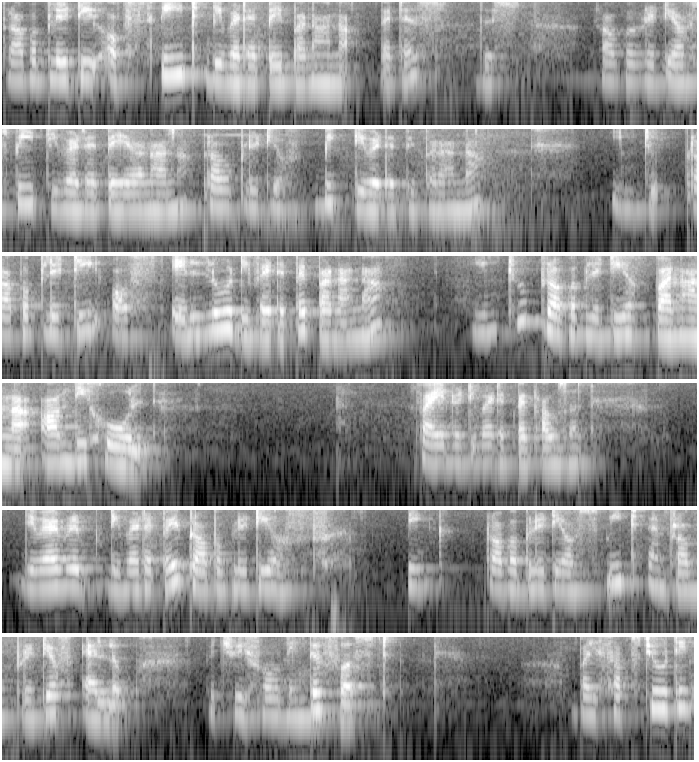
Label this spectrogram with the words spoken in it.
probability of sweet divided by banana that is this probability of sweet divided by banana probability of big divided by banana into probability of yellow divided by banana into probability of banana on the whole. 500 divided by 1000 divided, divided by probability of big probability of sweet and probability of yellow which we found in the first. By substituting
